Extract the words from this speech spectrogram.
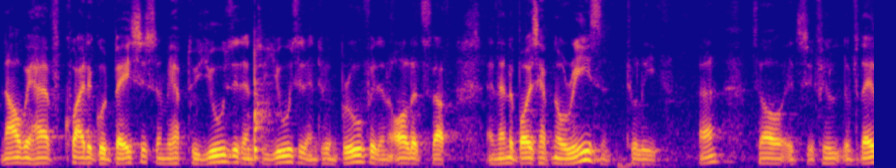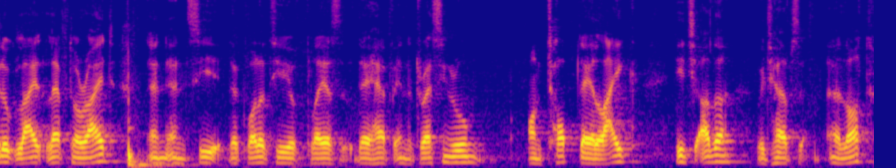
Now we have quite a good basis, and we have to use it and to use it and to improve it and all that stuff. And then the boys have no reason to leave. Huh? So it's if you if they look left or right and, and see the quality of players they have in the dressing room, on top they like each other, which helps a lot,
